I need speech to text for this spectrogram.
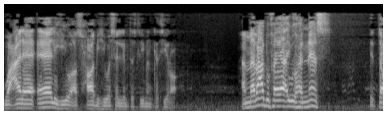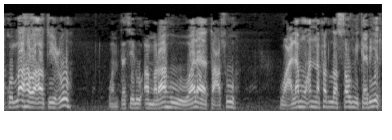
وعلى آله وأصحابه وسلم تسليما كثيرا. أما بعد فيا أيها الناس اتقوا الله وأطيعوه وامتثلوا أمره ولا تعصوه. واعلموا أن فضل الصوم كبير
